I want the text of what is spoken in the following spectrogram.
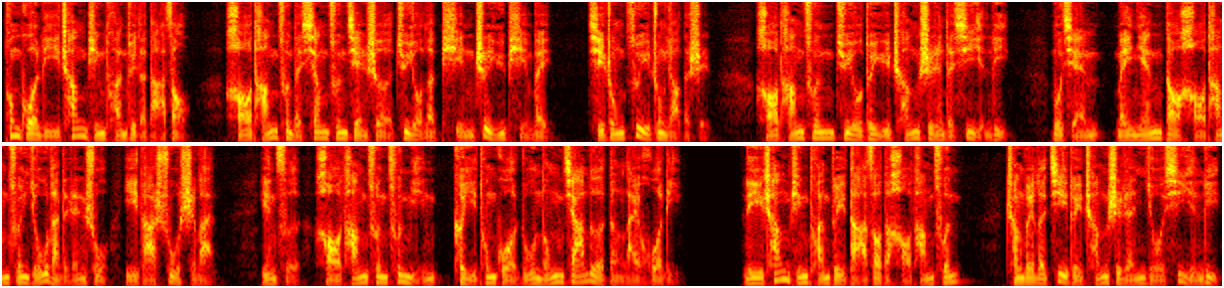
通过李昌平团队的打造，好塘村的乡村建设具有了品质与品位。其中最重要的是。好塘村具有对于城市人的吸引力，目前每年到好塘村游览的人数已达数十万，因此好塘村村民可以通过如农家乐等来获利。李昌平团队打造的好塘村，成为了既对城市人有吸引力，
